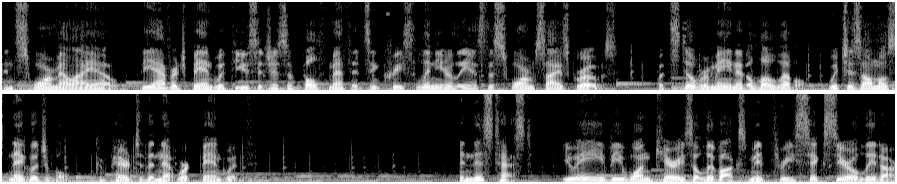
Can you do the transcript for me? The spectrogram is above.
and Swarm LIO. The average bandwidth usages of both methods increase linearly as the swarm size grows, but still remain at a low level, which is almost negligible, compared to the network bandwidth. In this test, UAV-1 carries a Livox MID-360 LiDAR,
